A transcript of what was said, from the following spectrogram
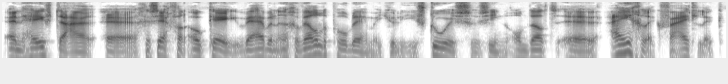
En heeft daar uh, gezegd van oké, we hebben een geweldig probleem met jullie historisch gezien. Omdat uh, eigenlijk feitelijk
